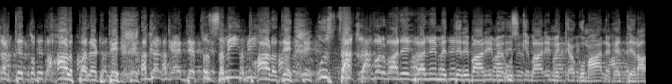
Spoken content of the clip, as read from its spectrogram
करते तो पहाड़ पलट दे। अगर कहते तो ज़मीन फाड़ दे। उस ताकतवर वाले वाले में, तेरे बारे में, उसके बारे में क्या गुमान है तेरा?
